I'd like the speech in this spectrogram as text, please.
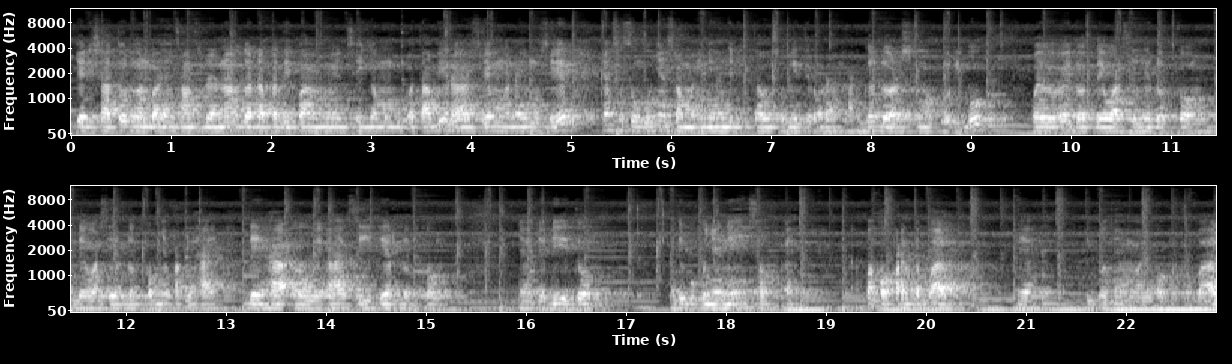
jadi satu dengan bahasa yang sangat sederhana agar dapat dipahami sehingga membuka tabir rahasia mengenai musir yang sesungguhnya selama ini hanya diketahui segelintir orang. Harga 250.000 www.dewasihir.com dewasihir.comnya pakai h d h e w a sihir.com ya jadi itu jadi bukunya ini eh apa koper tebal ya dibuatnya memakai koper tebal.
